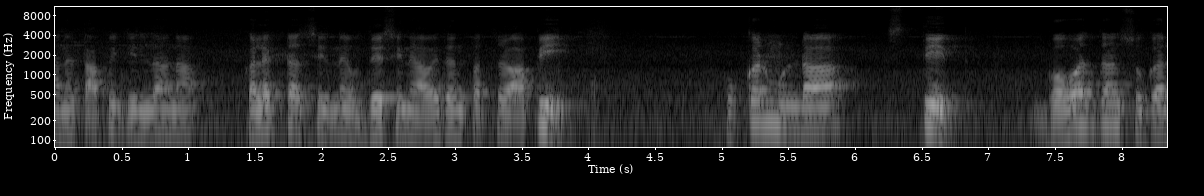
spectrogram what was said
અને તાપી જિલ્લાના કલેક્ટરશ્રીને ઉદ્દેશીને આવેદનપત્ર આપી કુકરમુંડા સ્થિત ગોવર્ધન સુગર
